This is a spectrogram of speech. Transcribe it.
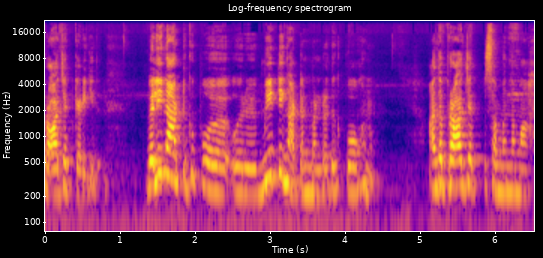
ப்ராஜெக்ட் கிடைக்குது. வெளிநாட்டுக்கு போ ஒரு மீட்டிங் அட்டன் பண்ணுறதுக்கு போகணும். அந்த ப்ராஜெக்ட் சம்மந்தமாக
